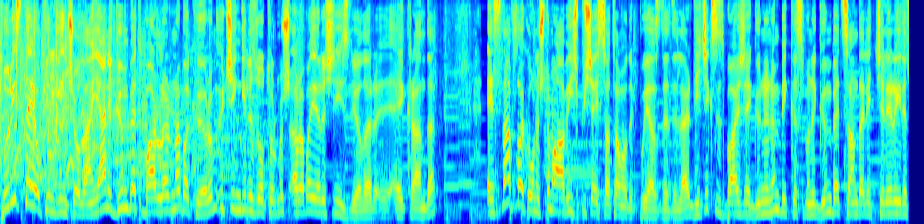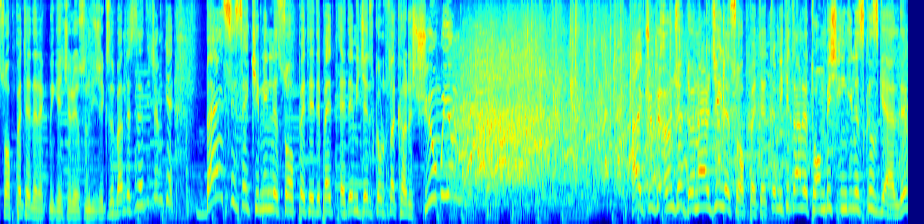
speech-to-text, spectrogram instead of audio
Turist de yok ilginç olan. Yani gümbet barlarına bakıyorum. Üç İngiliz oturmuş araba yarışı izliyorlar e, ekranda. Esnafla konuştum abi hiçbir şey satamadık bu yaz dediler. Diyeceksiniz Bayce gününün bir kısmını gümbet sandaletçileriyle sohbet ederek mi geçiriyorsun diyeceksiniz. Ben de size diyeceğim ki ben size kiminle sohbet edip ed- edemeyeceğiniz konusunda karışıyor muyum? Hayır çünkü önce dönerciyle sohbet ettim. İki tane tombiş İngiliz kız geldi.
